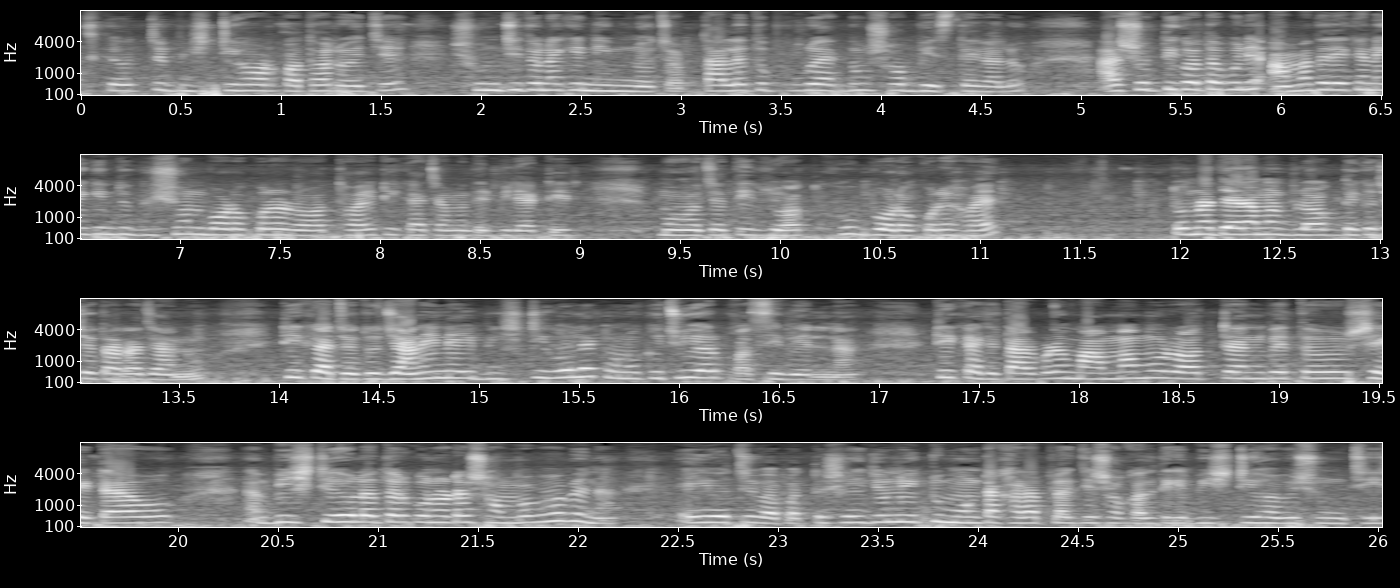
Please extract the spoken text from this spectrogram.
আজকে হচ্ছে বৃষ্টি হওয়ার কথা রয়েছে। শুনছি তো নাকি নিম্নচাপ, তাহলে তো পুরো একদম সব ভেস্তে গেল। আর সত্যি কথা বলি, আমাদের এখানে কিন্তু ভীষণ বড় করে রথ হয়, ঠিক আছে? আমাদের বিরাটের মহাজাতির রথ খুব বড় করে হয়। তোমরা যারা আমার ব্লগ দেখেছ তারা জানো। ঠিক আছে, তো জানি না এই বৃষ্টি হলে কোনো কিছুই আর পসিবেল না। ঠিক আছে, তারপরে মাম্মামও রথ টানবে তো সেটাও বৃষ্টি হলে তো আর কোনোটা সম্ভব হবে না। এই হচ্ছে ব্যাপার, তো সেই জন্য একটু মনটা খারাপ লাগছে, সকাল থেকে বৃষ্টি হবে শুনছি।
